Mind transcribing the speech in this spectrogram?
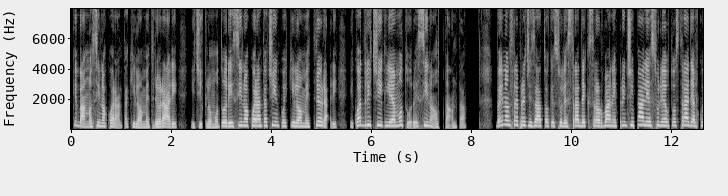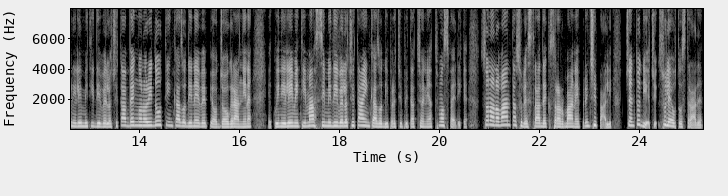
che vanno sino a 40 km orari, i ciclomotori sino a 45 km orari, i quadricicli a motore sino a 80. Va inoltre precisato che sulle strade extraurbane principali e sulle autostrade alcuni limiti di velocità vengono ridotti in caso di neve, pioggia o grandine e quindi i limiti massimi di velocità in caso di precipitazioni atmosferiche sono 90 sulle strade extraurbane principali, 110 sulle autostrade,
